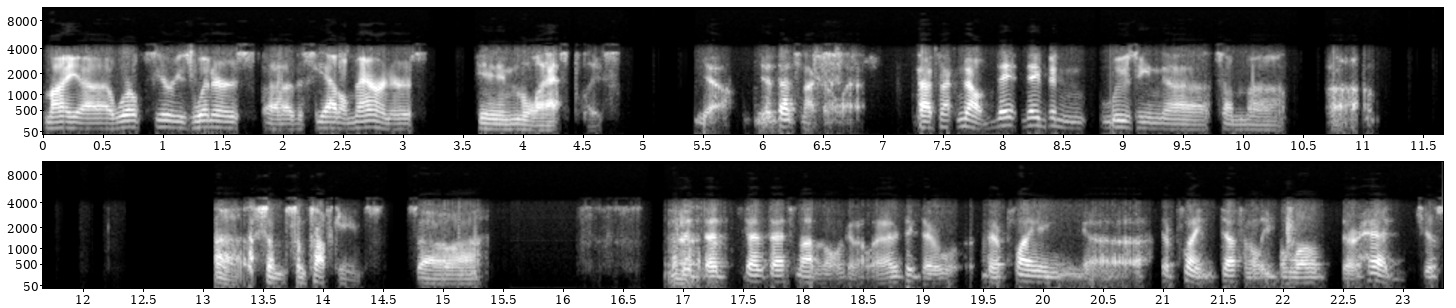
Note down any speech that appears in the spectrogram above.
my uh, World Series winners, uh, the Seattle Mariners, in last place. Yeah. Yeah. That's not going to last. That's not no. They they've been losing uh, some uh, uh, uh, some some tough games. So. Uh, uh, that, that that that's not at all going to last. I think they're they're playing uh they're playing definitely below their head. Just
